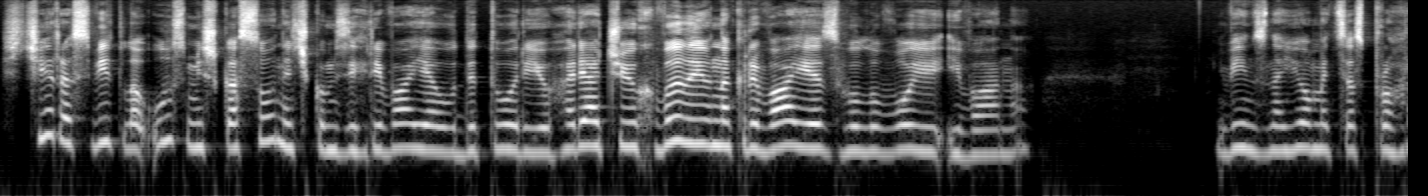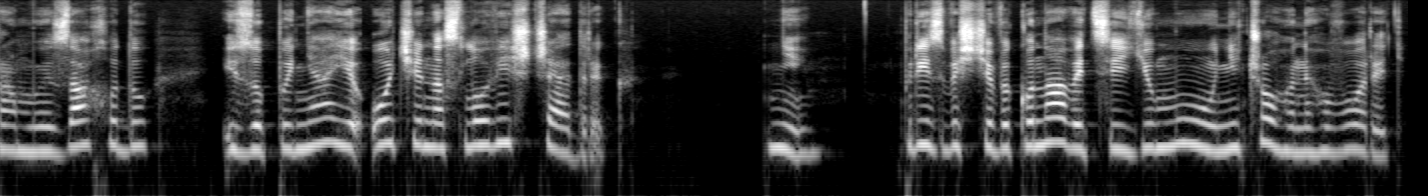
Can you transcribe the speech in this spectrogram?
Щира світла усмішка сонечком зігріває аудиторію, гарячою хвилею накриває з головою Івана. Він знайомиться з програмою заходу і зупиняє очі на слові Щедрик. Ні, прізвище виконавиці йому нічого не говорить.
